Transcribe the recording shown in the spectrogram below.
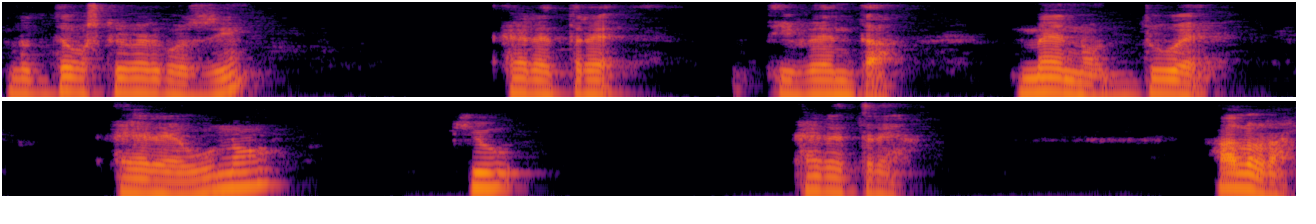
lo devo scrivere così. R3 diventa meno 2 r1 più r3 allora,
